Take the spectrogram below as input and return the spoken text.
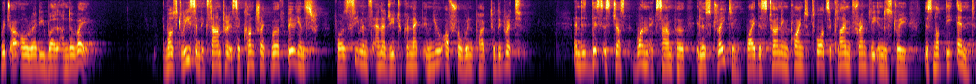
which are already well underway. The most recent example is a contract worth billions for Siemens Energy to connect a new offshore wind park to the grid. And this is just one example illustrating why this turning point towards a climate-friendly industry is not the end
